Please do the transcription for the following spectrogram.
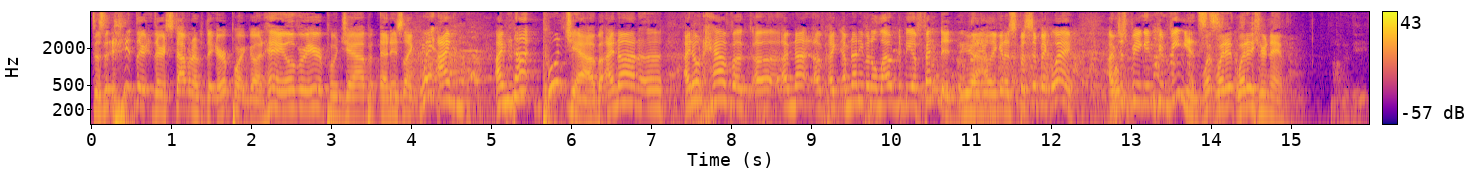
does it, they're, they're stopping up at the airport and going, "Hey, over here, Punjab," and it's like, "Wait, I'm, I'm not Punjab. I'm not. Uh, I don't have a. Uh, I'm not. Uh, I, I'm not even allowed to be offended, Yeah. like, like in a specific way. I'm just being inconvenienced." What, what, what is your name? Amadis?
